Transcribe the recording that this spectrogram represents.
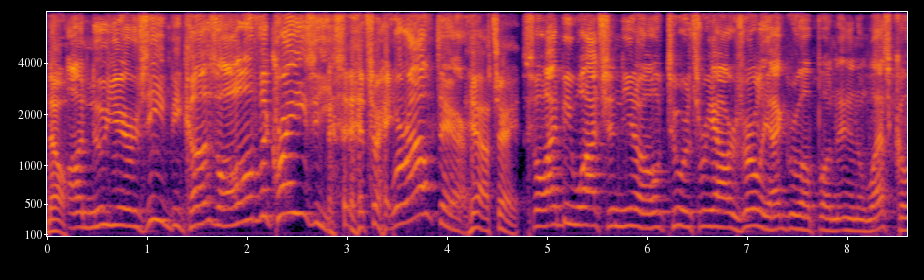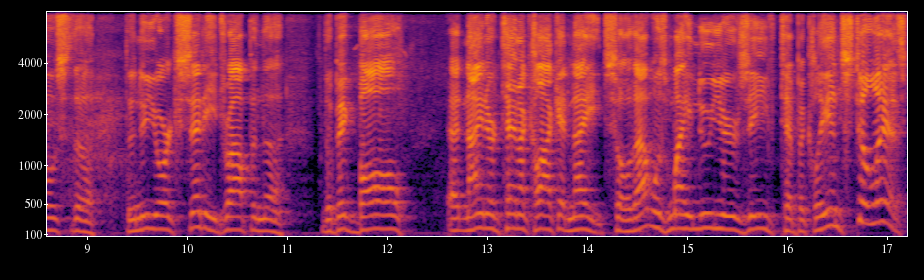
No. on New Year's Eve because all of the crazies That's right. We're out there. Yeah, that's right. So I'd be watching, you know, two or three hours early. I grew up on in the West Coast, the the New York City, dropping the the big ball at nine or ten o'clock at night. So that was my New Year's Eve typically, and still is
